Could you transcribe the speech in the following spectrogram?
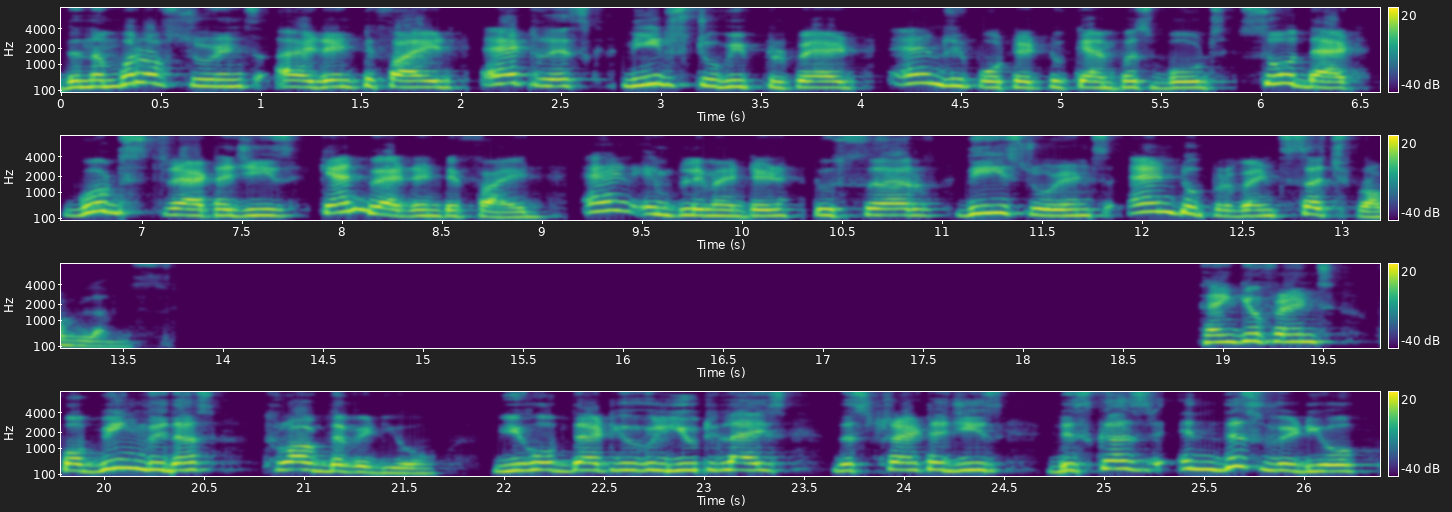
The number of students identified at risk needs to be prepared and reported to campus boards so that good strategies can be identified and implemented to serve these students and to prevent such problems. Thank you friends for being with us throughout the video. We hope that you will utilize the strategies discussed in this video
